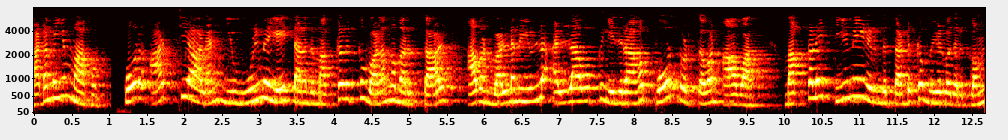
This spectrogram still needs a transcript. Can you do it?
கடமையும் ஆகும். ஒரு ஆட்சியாளன் இவ்வுரிமையை தனது மக்களுக்கு வழங்க மறுத்தால் அவன் வல்லமையுள்ள அல்லாவுக்கு எதிராக போர் தொடுத்தவன் ஆவான். மக்களை தீமையிலிருந்து தடுக்க முயல்வதற்கும்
